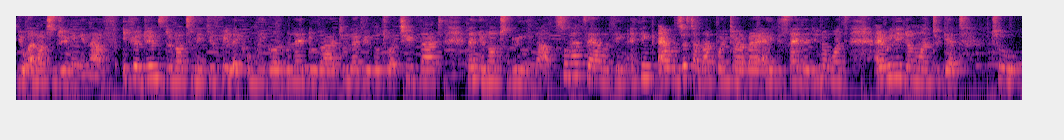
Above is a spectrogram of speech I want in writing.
you are not dreaming enough. If your dreams do not make you feel like, oh my god, will I do that? Will I be able to achieve that? Then you're not doing enough. So that's the other thing. I think I was just at that point where I decided, you know what, I really don't want to get to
